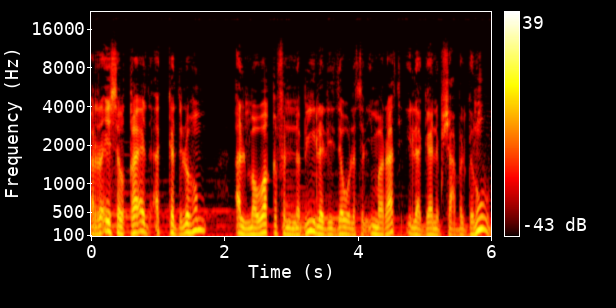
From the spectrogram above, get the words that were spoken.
الرئيس القائد أكد لهم المواقف النبيلة لدولة الإمارات إلى جانب شعب الجنوب.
